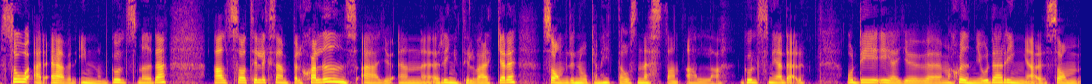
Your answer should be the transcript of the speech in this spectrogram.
Så är det även inom guldsmide. Alltså till exempel Schalins är ju en eh, ringtillverkare som du nog kan hitta hos nästan alla guldsmeder. Och det är ju eh, maskingjorda ringar som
